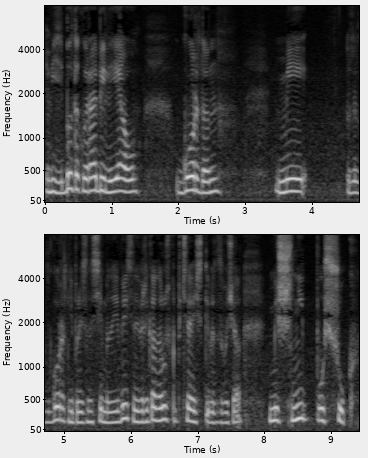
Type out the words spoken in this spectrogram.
видеть. Был такой раби Ильяу Гордон, ми, вот этот город непроизносимый на иврите, наверняка на русском по-человечески бы это звучало, Мишни Пушук.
